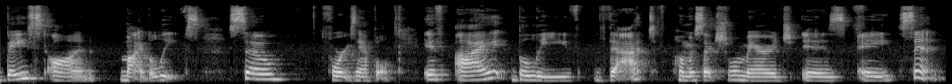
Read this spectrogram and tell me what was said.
based on my beliefs. So, for example, if I believe that homosexual marriage is a sin,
